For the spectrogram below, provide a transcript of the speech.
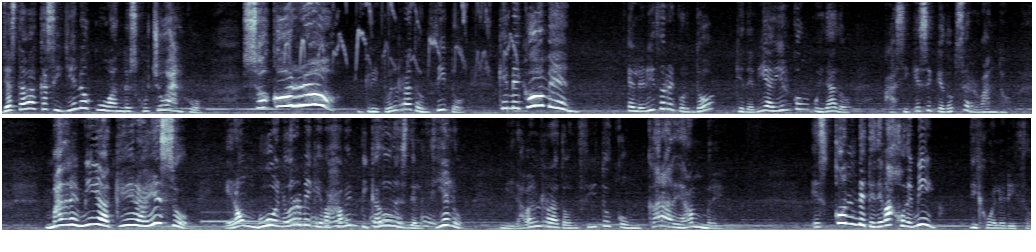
Ya estaba casi lleno cuando escuchó algo. ¡Socorro! gritó el ratoncito. ¡Que me comen! El erizo recordó que debía ir con cuidado, así que se quedó observando. ¡Madre mía! ¿Qué era eso? Era un búho enorme que bajaba en picado desde el cielo. Miraba al ratoncito con cara de hambre. ¡Escóndete debajo de mí! dijo el erizo.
